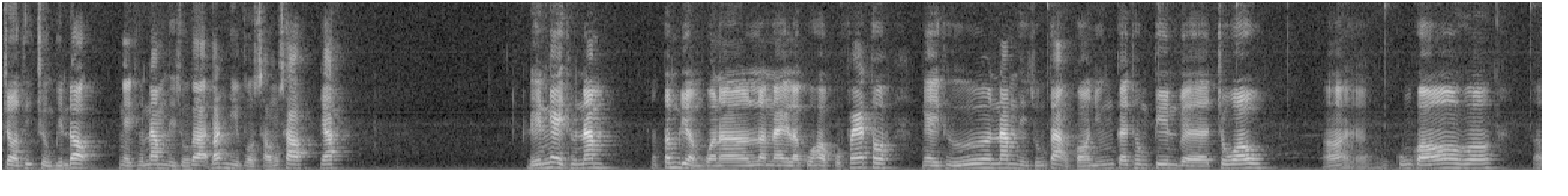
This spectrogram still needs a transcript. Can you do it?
chờ thị trường biến động ngày thứ năm thì chúng ta lại bắt nhịp vào sóng sau nhá. Đến ngày thứ năm tâm điểm của lần này là cuộc họp của Fed thôi. Ngày thứ năm thì chúng ta cũng có những cái thông tin về châu Âu. Đó, cũng có ờ,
